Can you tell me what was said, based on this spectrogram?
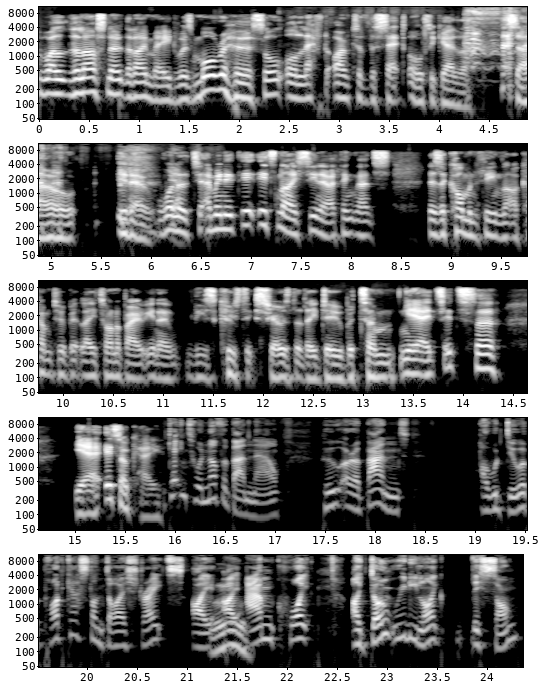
Well, the last note that I made was more rehearsal or left out of the set altogether. So, you know, one Yeah. of the two, I mean, it, it, it's nice. You know, I think that's there's a common theme that I'll come to a bit later on about you know these acoustic shows that they do. But um, yeah, it's it's uh, yeah, it's okay. Getting to another band now, who are a band. I would do a podcast on Dire Straits. I, I am quite. I don't really like this song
